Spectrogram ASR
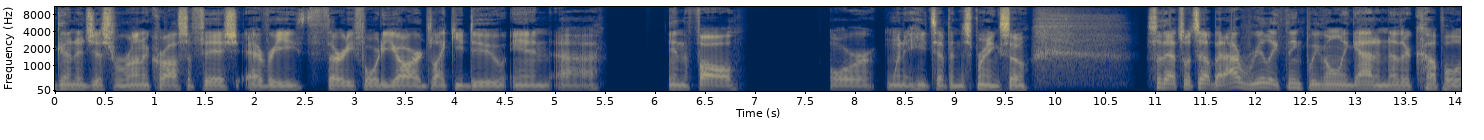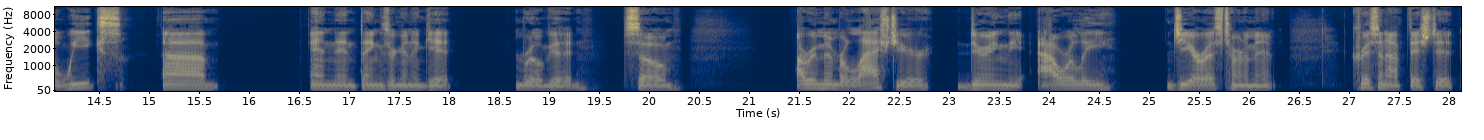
going to just run across a fish every 30 40 yards like you do in uh in the fall or when it heats up in the spring so so that's what's up but i really think we've only got another couple of weeks uh, and then things are going to get real good so i remember last year during the hourly grs tournament chris and i fished it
